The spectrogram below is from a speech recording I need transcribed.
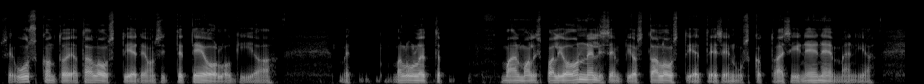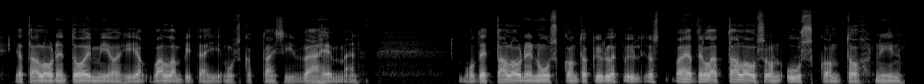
se uskonto ja taloustiede on sitten teologiaa. Mä luulen, että maailma olisi paljon onnellisempi, jos taloustieteeseen uskottaisiin enemmän ja, ja talouden toimijoihin ja vallanpitäjiin uskottaisiin vähemmän. Mutta talouden uskonto, kyllä, jos ajatellaan, että talous on uskonto, niin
